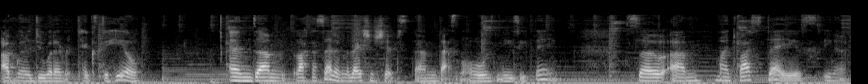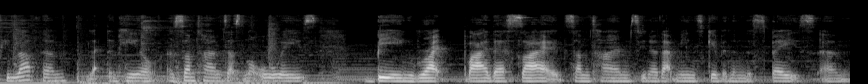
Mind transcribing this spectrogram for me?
I'm going to do whatever it takes to heal. And um, like I said, in relationships, um, that's not always an easy thing. So um, my advice today is, you know, if you love them, let them heal. And sometimes that's not always being right by their side. Sometimes, you know, that means giving them the space. Um,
